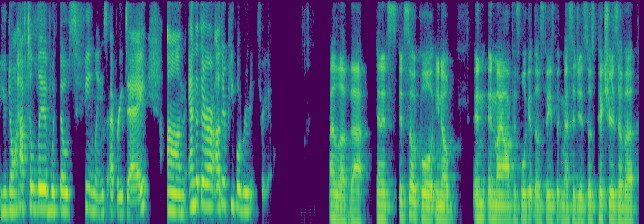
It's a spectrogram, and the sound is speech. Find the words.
you don't have to live with those feelings every day um, and that there are other people rooting for you I love that. And it's it's so cool. You know, in in my office, we'll get those Facebook messages, those pictures of a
